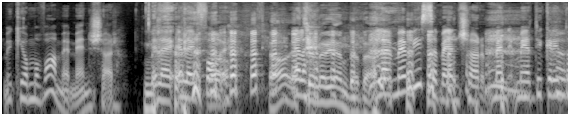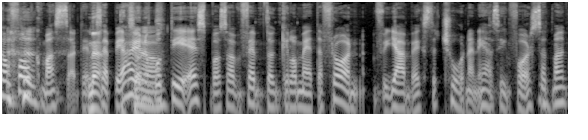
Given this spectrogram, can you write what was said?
mycket om att vara med människor. Eller, eller folk, ja, jag känner igen det där. Eller med vissa människor, men, men jag tycker inte om folkmassor till exempel. Jag har ju ja. bott i Esbo som 15 kilometer från järnvägsstationen i Helsingfors, så att man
